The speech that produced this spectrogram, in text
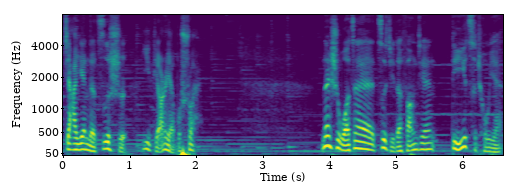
夹烟的姿势一点儿也不帅。那是我在自己的房间第一次抽烟。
